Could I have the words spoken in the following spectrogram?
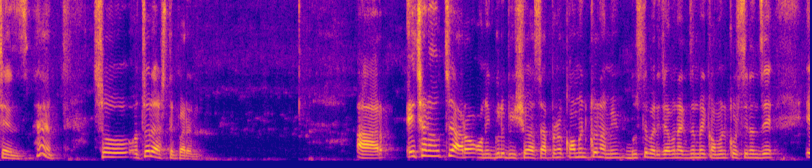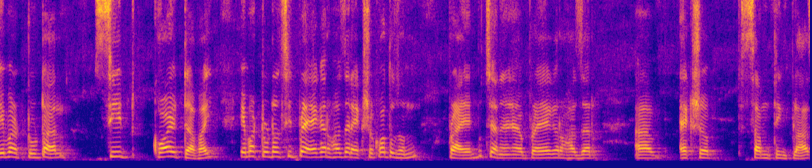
চেঞ্জ হ্যাঁ সো চলে আসতে পারেন। আর এছাড়া হচ্ছে আরও অনেকগুলো বিষয় আছে, আপনারা কমেন্ট করলে আমি বুঝতে পারি। যেমন একজন ভাই কমেন্ট করছিলেন যে, এবার টোটাল সিট কয়টা ভাই? এবার টোটাল সিট প্রায় এগারো হাজার একশো কতজন? প্রায়, বুঝছেন? প্রায় এগারো হাজার একশো সামথিং প্লাস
